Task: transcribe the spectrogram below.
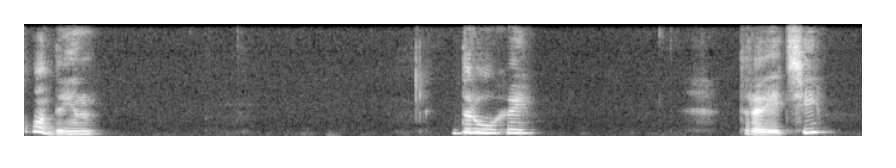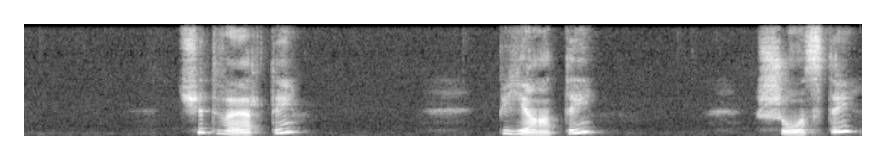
один, другий, третій, четвертий, п'ятий, шостий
